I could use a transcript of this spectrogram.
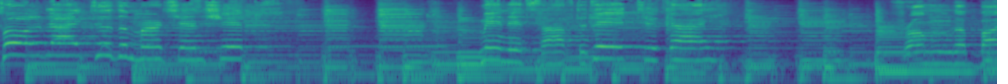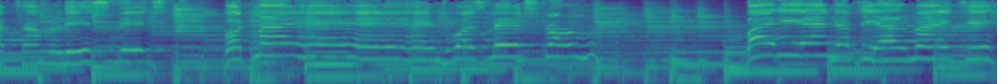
Sold I to the merchant ships. Minutes after they took I from the bottomless pit. But my hand was made strong by the hand of the Almighty.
